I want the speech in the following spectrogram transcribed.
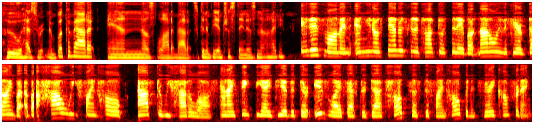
who has written a book about it and knows a lot about it. It's going to be interesting, isn't it, Heidi? It is, Mom. And, and you know, Sandra's going to talk to us today about not only the fear of dying, but about how we find hope after we've had a loss. And I think the idea that there is life after death helps us to find hope, and it's very comforting.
